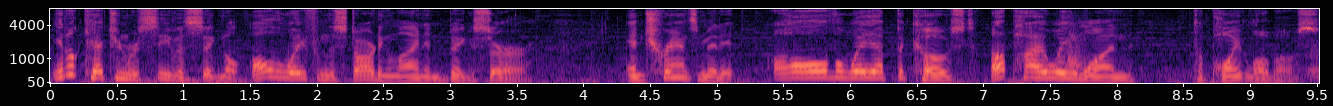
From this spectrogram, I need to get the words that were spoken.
it'll catch and receive a signal all the way from the starting line in Big Sur and transmit it all the way up the coast, up Highway 1 to Point Lobos.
